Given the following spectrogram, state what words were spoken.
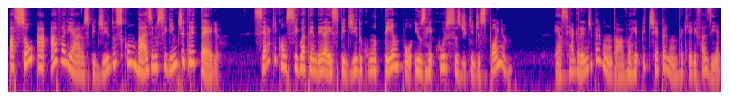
Passou a avaliar os pedidos com base no seguinte critério: será que consigo atender a esse pedido com o tempo e os recursos de que disponho? Essa é a grande pergunta. Ó, vou repetir a pergunta que ele fazia.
